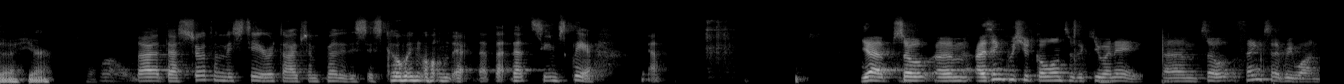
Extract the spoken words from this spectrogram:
uh, here. Well, there, there's certainly stereotypes and prejudices going on there. That, that, that seems clear. Yeah, Yeah, so um, I think we should go on to the Q and A. Um, so thanks everyone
